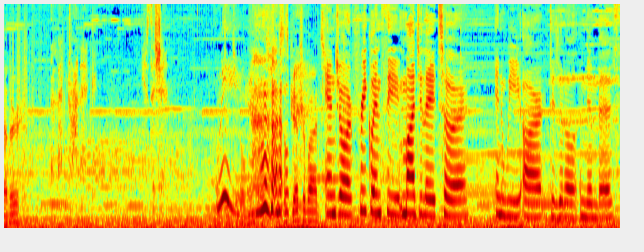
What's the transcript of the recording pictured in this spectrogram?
another Electronic musician. digital. This is Pietrobot. and your frequency modulator. And we are Digital Nimbus.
